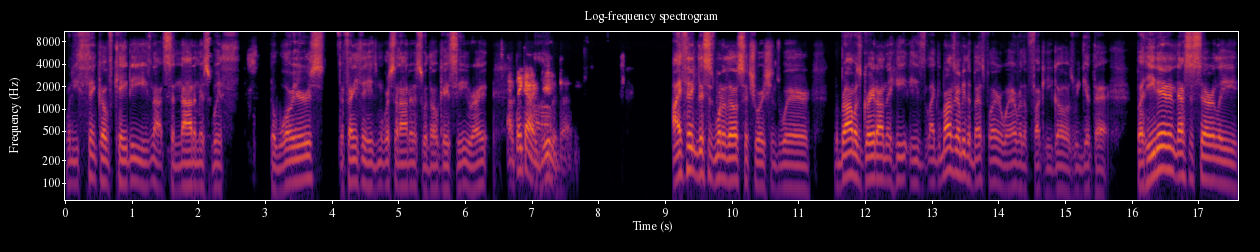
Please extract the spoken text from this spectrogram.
when you think of KD, he's not synonymous with the Warriors. If anything, he's more synonymous with OKC, right? I think I agree Um, with that. I think this is one of those situations where LeBron was great on the Heat. He's like LeBron's gonna be the best player wherever the fuck he goes. We get that, but he didn't necessarily,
